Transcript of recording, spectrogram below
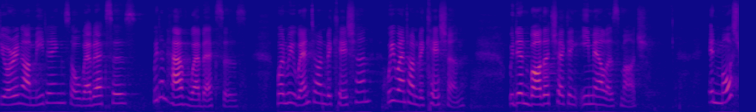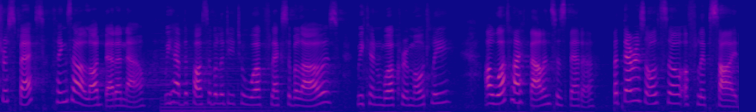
during our meetings or WebExes. We didn't have WebExes. When we went on vacation, we went on vacation. We didn't bother checking email as much. In most respects, things are a lot better now. We have the possibility to work flexible hours. We can work remotely. Our work-life balance is better. But there is also a flip side.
